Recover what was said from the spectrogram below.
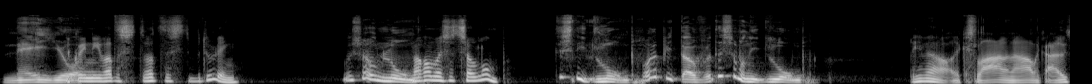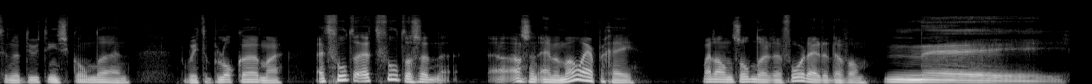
Nee joh, Ik weet niet, wat is, wat is de bedoeling? hoezo lomp? Waarom is het zo lomp? Het is niet lomp. Waar heb je het over? Het is helemaal niet lomp. Jawel, ik sla en haal ik uit en dat duurt 10 seconden en probeer te blokken. Maar het voelt, het voelt als een, als een MMO-RPG. Maar dan zonder de voordelen daarvan. Nee.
